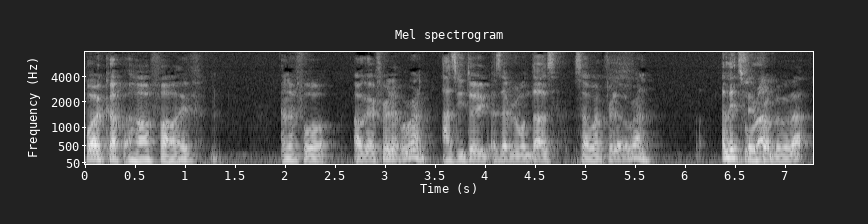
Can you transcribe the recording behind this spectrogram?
Woke up at half five, and I thought I'll go for a little run. as you do, as everyone does. So I went for a little run. A little run. problem with that.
